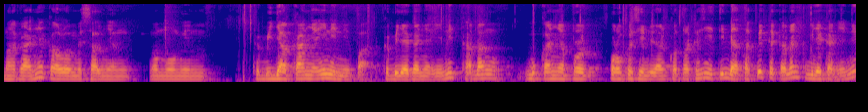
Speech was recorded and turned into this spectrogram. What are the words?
makanya kalau misalnya ngomongin kebijakannya ini nih pak. Kebijakannya ini kadang bukannya pro, pro ke sini dan kontra ke sini tidak tapi terkadang kebijakan ini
